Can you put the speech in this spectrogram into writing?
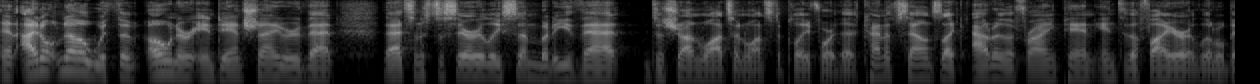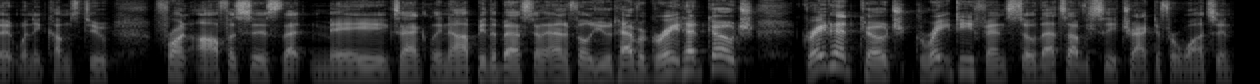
And I don't know with the owner in Dan Schneider that that's necessarily somebody that Deshaun Watson wants to play for. It. That kind of sounds like out of the frying pan into the fire a little bit when it comes to front offices that may exactly not be the best in the NFL. You'd have a great head coach, great head coach, great defense, so that's obviously attractive for Watson.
